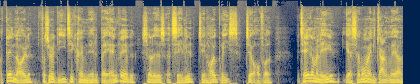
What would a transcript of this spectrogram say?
Og den nøgle forsøger de IT-kriminelle bag angrebet, således at sælge til en høj pris til offeret. Betaler man ikke, ja, så må man i gang med at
